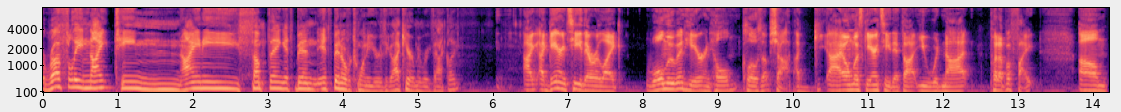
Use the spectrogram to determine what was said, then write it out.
roughly 1990 something. It's been it's been over 20 years ago. I can't remember exactly. I, I guarantee they were like, "We'll move in here, and he'll close up shop." I, I almost guarantee they thought you would not put up a fight. Um,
